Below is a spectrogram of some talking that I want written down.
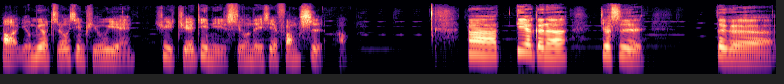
啊，有没有植物性皮肤炎，去决定你使用的一些方式啊。那第二个呢，就是这个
